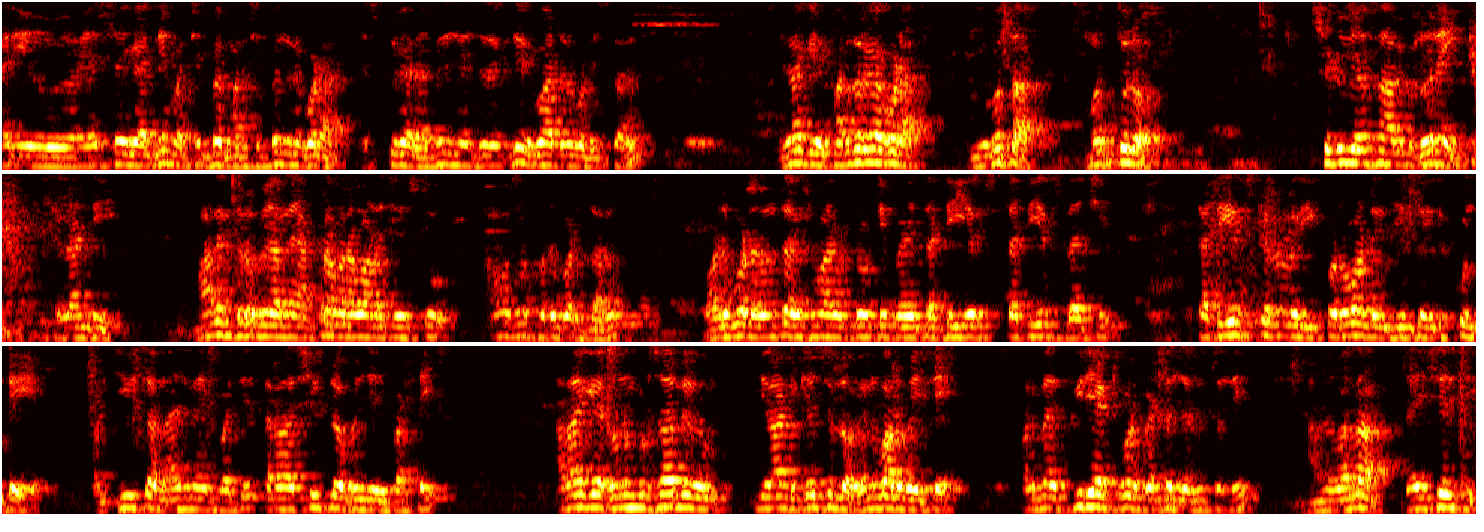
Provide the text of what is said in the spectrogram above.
మరియు ఎస్ఐ గారిని మన సిబ్బంది మన సిబ్బందిని కూడా ఎస్పీ గారు అభినందించడానికి రివార్డులు కూడా ఇస్తారు. ఇలాగే ఫర్దర్గా కూడా యువత మత్తులో చెడు వ్యవసాయాలకు లోనై ఇలాంటి మాదక ద్రవ్యాలని అక్రమ రవాణా చేస్తూ అవసరం పట్టుబడుతున్నారు వాళ్ళు కూడా అంతా సుమారు twenty five thirty years thirty years batch. Thirty years పిల్లలు ఈ పొరపాటు దీంట్లో ఇరుక్కుంటే వాళ్ళ జీవితాలు నాశనం అయిపోతాయి. తర్వాత షీట్లు ఓపెన్ చేయబడతాయి. అలాగే రెండు మూడు సార్లు ఇలాంటి కేసుల్లో ఇన్వాల్వ్ అయితే వాళ్ళ మీద పీడీ యాక్ట్ కూడా పెట్టడం జరుగుతుంది. అందువల్ల దయచేసి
